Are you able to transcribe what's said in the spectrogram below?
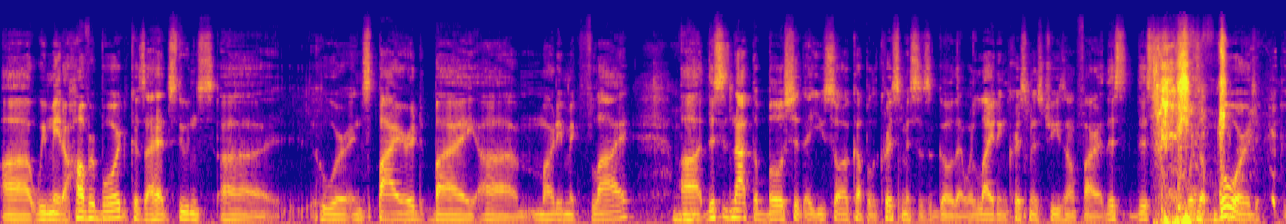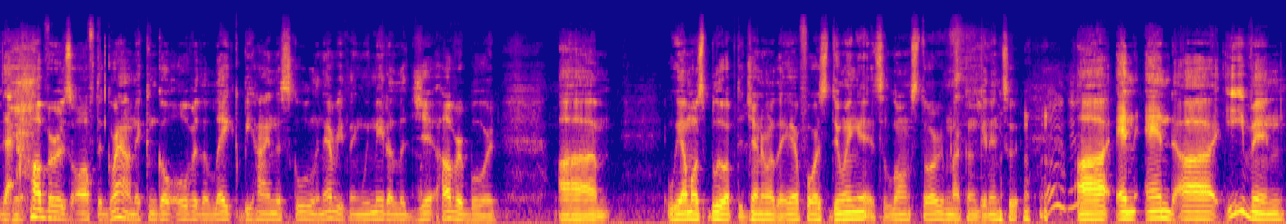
Uh, we made a hoverboard because I had students uh, who were inspired by um, Marty McFly. Uh, this is not the bullshit that you saw a couple of Christmases ago that were lighting Christmas trees on fire. This this was a board that hovers off the ground. It can go over the lake behind the school and everything. We made a legit hoverboard. Um, we almost blew up the general of the Air Force doing it. It's a long story. I'm not going to get into it. Uh, and and uh, even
